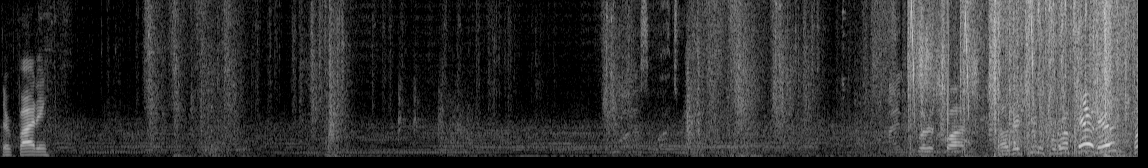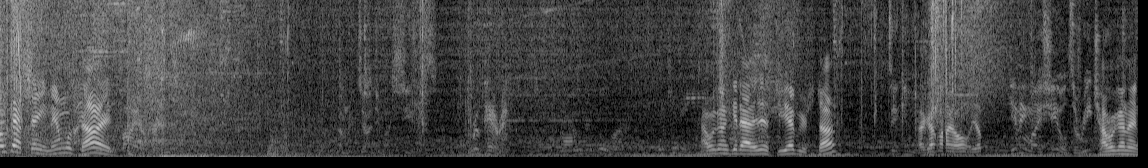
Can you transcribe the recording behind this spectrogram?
They're fighting. Oh, they're shooting from up there, dude. Close that thing, man. Almost died. Fire, friends. I'm recharging my shields. Repairing. Round four. Beginning. How we gonna get out of this? Do you have your stuff? I got my all. Yep. Giving my shields a recharge. How we gonna,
